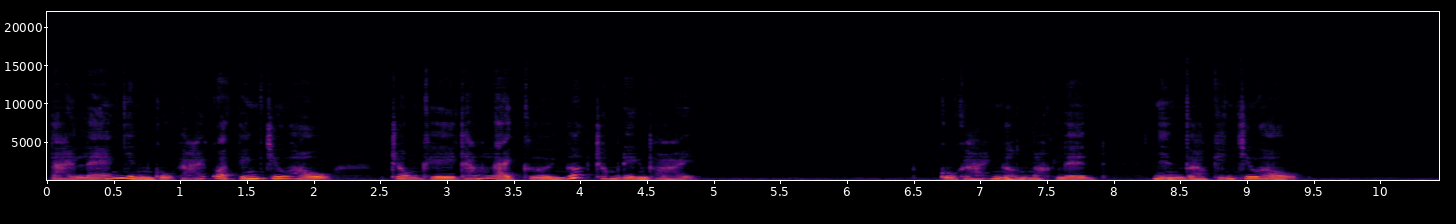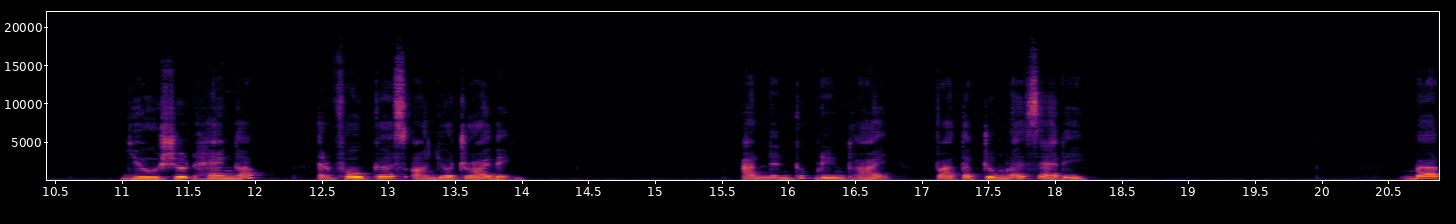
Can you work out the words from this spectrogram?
Tài lén nhìn cô gái qua tiếng chiếu hậu, trong khi Thắng lại cười ngất trong điện thoại. Cô gái ngẩng mặt lên, nhìn vào kính chiếu hậu. You should hang up and focus on your driving. Anh nên cúp điện thoại và tập trung lái xe đi. But,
